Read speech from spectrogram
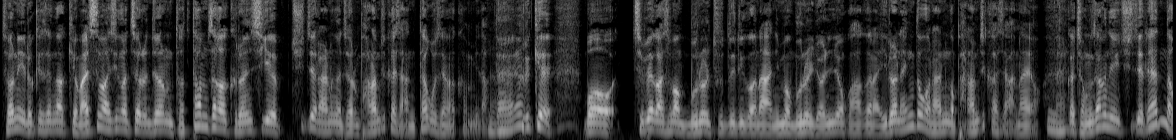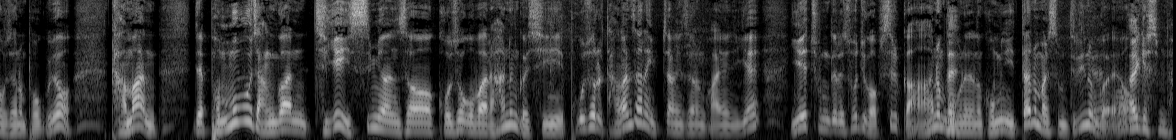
저는 이렇게 생각해요. 말씀하신 것처럼 저는 더 탐사가 그런 식의 취재를 하는 건 저는 바람직하지 않다고 생각합니다. 네. 그렇게 뭐 집에 가서 막 문을 두드리거나 아니면 문을 열려고 하거나 이런 행동을 하는 건 바람직하지 않아요. 네. 그러니까 정상적인 취재를 해야 한다고 저는 보고요. 다만 이제 법무부 장관 직에 있으면서 고소 고발을 하는 것이 고소를 당한 사람 입장에서는 과연 이게 이해 충돌의 소지가 없을까 하는 네. 부분에 대한 고민이 있다는 말씀을 드리는 네. 거예요. 알겠습니다.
